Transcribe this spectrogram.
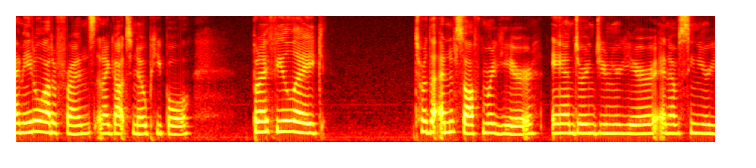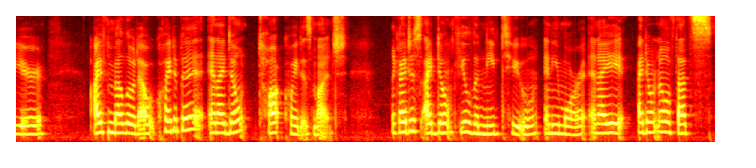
I made a lot of friends and I got to know people. But I feel like toward the end of sophomore year and during junior year and of senior year, I've mellowed out quite a bit and I don't talk quite as much. Like I just I don't feel the need to anymore. And I I don't know if that's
